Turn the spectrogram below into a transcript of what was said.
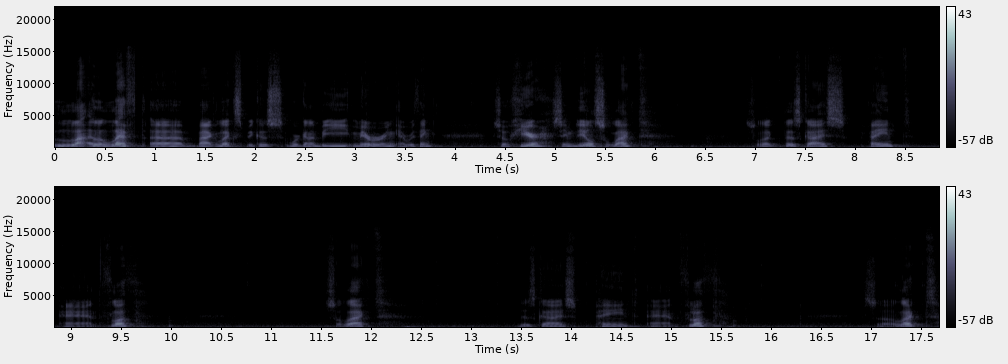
uh, left uh, back legs because we're gonna be mirroring everything. So here, same deal, select, select this guy's paint and flood, Select this guy's paint and flood, Select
